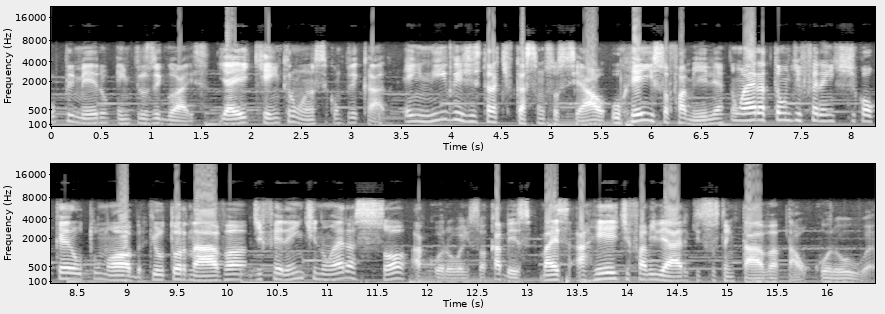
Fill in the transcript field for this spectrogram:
o primeiro entre os iguais. E aí que entra um lance complicado. Em níveis de estratificação social, o rei e sua família não era tão diferente de qualquer outro nobre, que o tornava diferente não era só a coroa em sua cabeça, mas a rede familiar que sustentava tal coroa.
